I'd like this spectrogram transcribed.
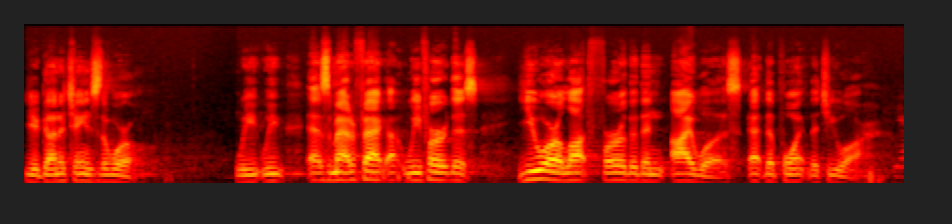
You're going to change the world. We, we, as a matter of fact, uh, we've heard this. You are a lot further than I was at the point that you are. Yeah.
